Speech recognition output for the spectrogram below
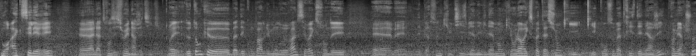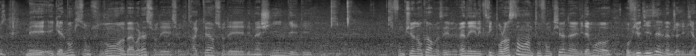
pour accélérer euh, la transition énergétique. Oui, d'autant que bah, dès qu'on parle du monde rural, c'est vrai que ce sont des, des personnes qui utilisent bien évidemment, qui ont leur exploitation qui, est consommatrice d'énergie, première chose, mais également qui sont souvent bah, voilà, sur, des, tracteurs, sur des, machines, des, qui fonctionnent encore. Rien n'est électrique pour l'instant, hein, tout fonctionne évidemment au, vieux diesel même, j'allais dire.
